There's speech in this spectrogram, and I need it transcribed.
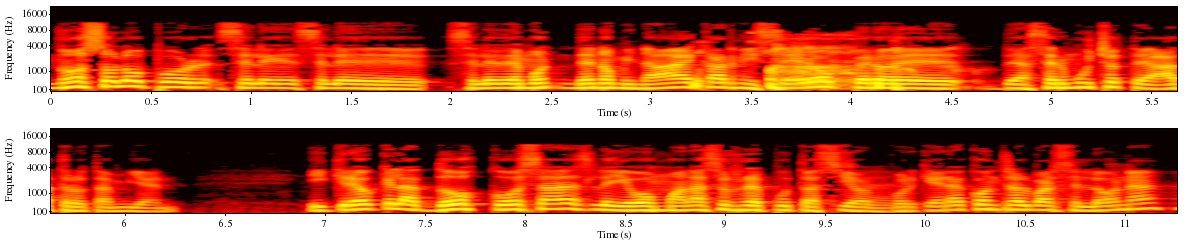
no solo por... Se le, se le, se le denominaba de carnicero, pero de, de hacer mucho teatro también. Y creo que las dos cosas le llevó mal a su reputación, porque era contra el Barcelona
